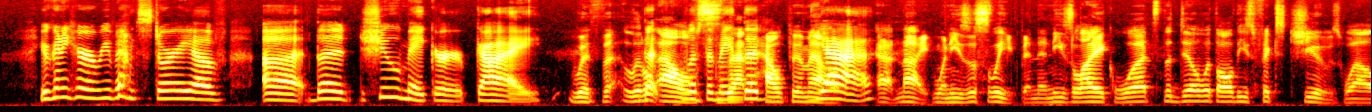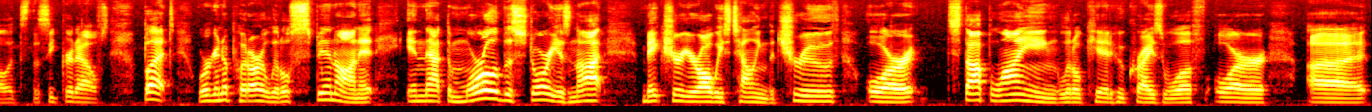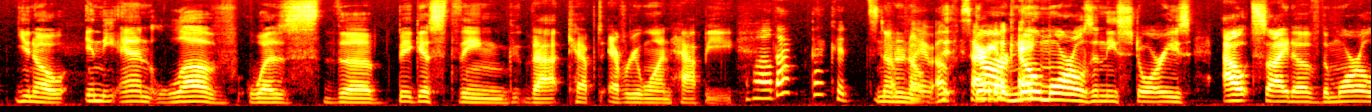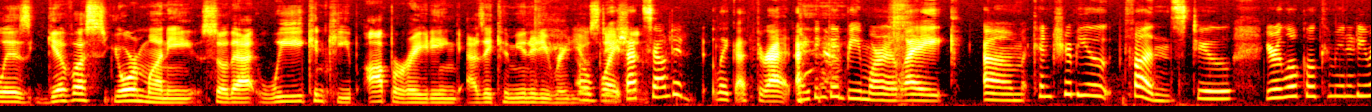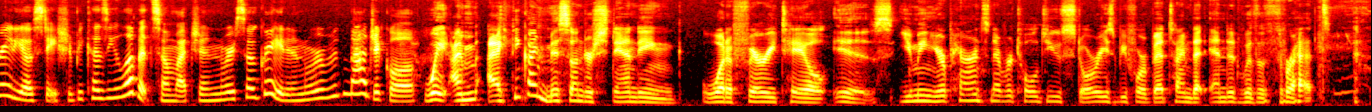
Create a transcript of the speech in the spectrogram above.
You're going to hear a revamped story of uh, the shoemaker guy. With the little That- elves with the maid- that the- help him out yeah. at night when he's asleep. And then he's like, What's the deal with all these fixed shoes? Well, it's the secret elves. But we're going to put our little spin on it in that the moral of the story is not make sure you're always telling the truth or stop lying, little kid who cries wolf, or. Uh, you know, in the end, love was the biggest thing that kept everyone happy. Well, that that could still No, no, play. no. Oh, sorry. there are okay. no morals in these stories outside of the moral is give us your money so that we can keep operating as a community radio Oh boy, station. that sounded like a threat. I think it'd be more like um, contribute funds to your local community radio station because you love it so much and we're so great and we're magical. Wait, I'm I think I'm misunderstanding what a fairy tale is. You mean your parents never told you stories before bedtime that ended with a threat?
